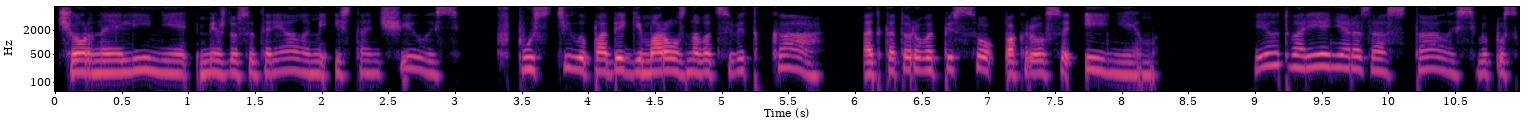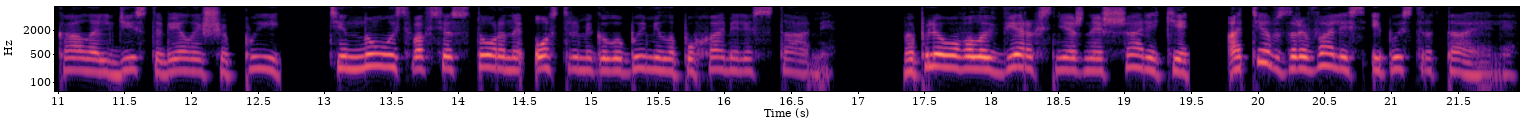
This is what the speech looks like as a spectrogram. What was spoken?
Черная линия между сатериалами истончилась, впустила побеги морозного цветка, от которого песок покрылся инием. Ее творение разрасталось, выпускало льдисто-белые шипы, тянулось во все стороны острыми голубыми лопухами листами, выплевывало вверх снежные шарики, а те взрывались и быстро таяли.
